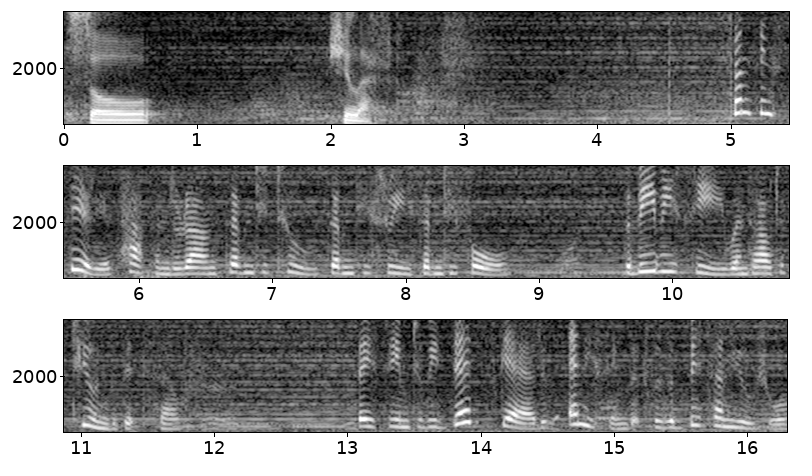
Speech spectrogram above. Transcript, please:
So she left. Serious happened around 72, 73, 74. The BBC went out of tune with itself. They seemed to be dead scared of anything that was a bit unusual.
